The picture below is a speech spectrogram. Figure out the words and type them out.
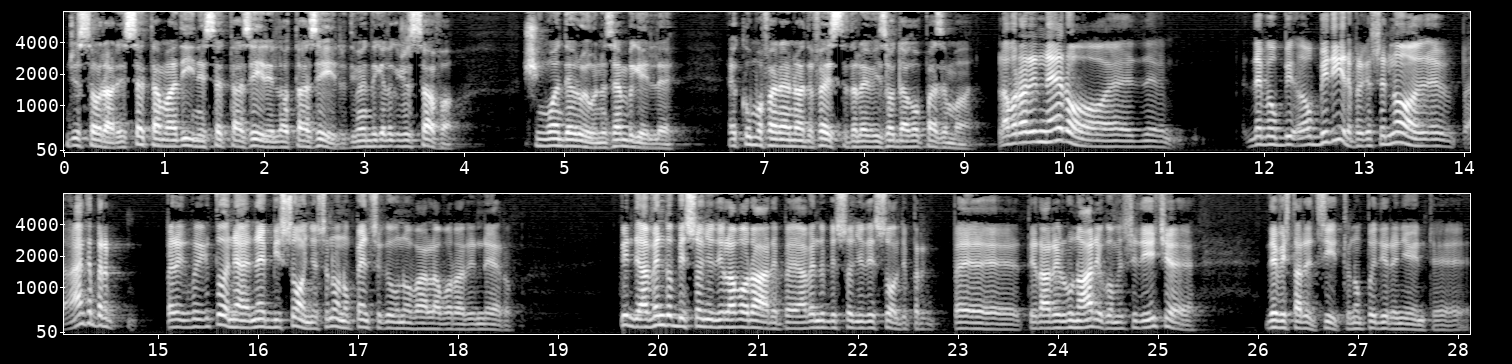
Non c'è sta orario, 7 mattina, e 7 a sera, e 8 a sera, dipende da quello che c'è sta a fare. 50 euro, sempre che lei. È come fare una festa, te levi i soldi a coppa settimana. Lavorare in nero è deve obbe- obbedire perché se no, eh, anche per, per, perché tu ne, ne hai bisogno, se no non penso che uno va a lavorare in nero. Quindi avendo bisogno di lavorare, per, avendo bisogno dei soldi per, per, tirare il lunario, come si dice, devi stare zitto, non puoi dire niente.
